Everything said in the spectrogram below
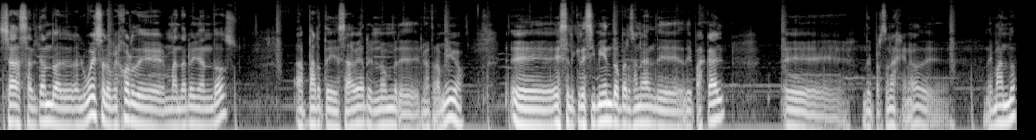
ya saltando al, al hueso, lo mejor de Mandalorian 2, aparte de saber el nombre de nuestro amigo, eh, es el crecimiento personal de, de Pascal, eh, del personaje, ¿no? De, de Mando.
